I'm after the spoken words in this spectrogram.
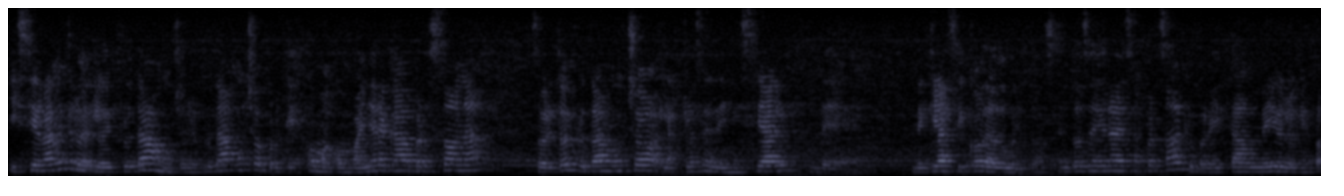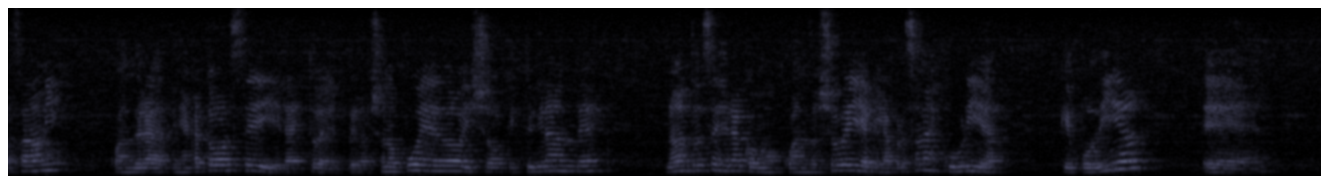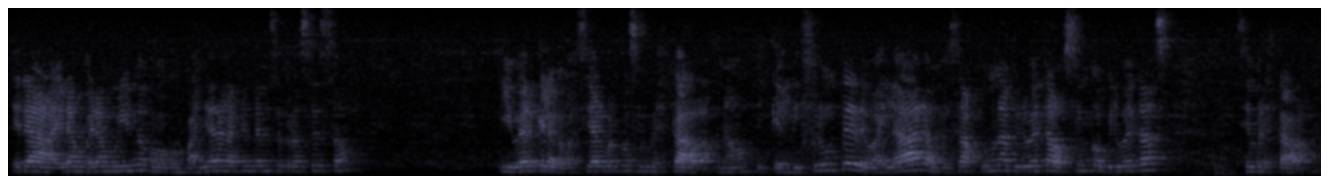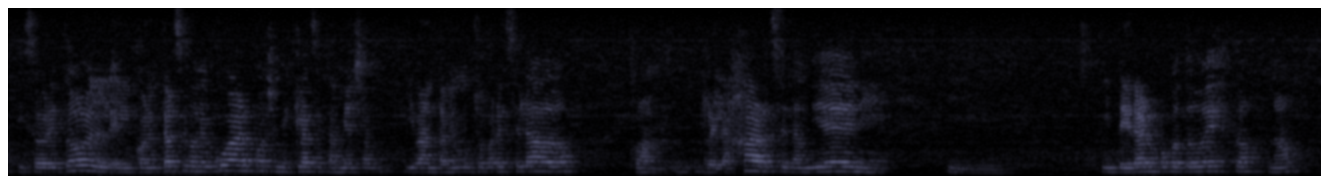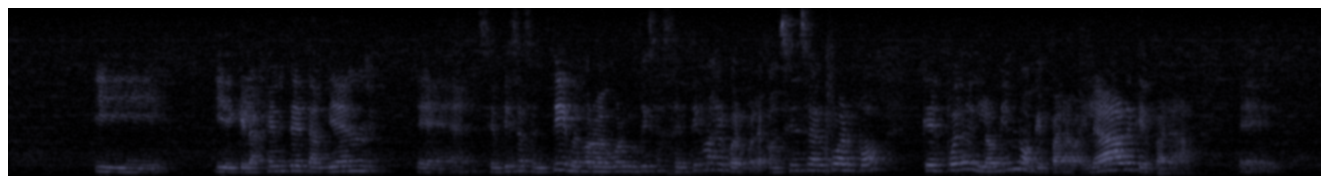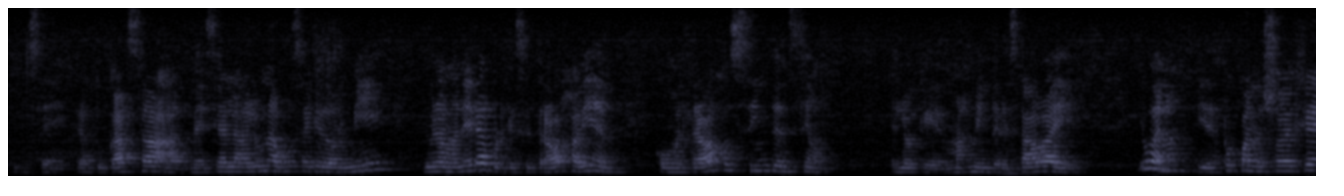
y sí, realmente lo, lo disfrutaba mucho, lo disfrutaba mucho porque es como acompañar a cada persona sobre todo disfrutaba mucho las clases de inicial de, clásico de adultos. Entonces era de esas personas que por ahí estaban medio de lo que me pasaba a mí cuando era, tenía 14 y era esto de, pero yo no puedo y yo que estoy grande, ¿no? Entonces era como cuando yo veía que la persona descubría que podía, eh, era, era, era muy lindo como acompañar a la gente en ese proceso y ver que la capacidad del cuerpo siempre estaba, ¿no? Y que el disfrute de bailar, aunque sea una pirueta o cinco piruetas, siempre estaba. Y sobre todo el, conectarse con el cuerpo, mis clases también ya iban también mucho para ese lado, con relajarse también y, integrar un poco todo esto, ¿no? Y, y que la gente también eh, se empieza a sentir mejor el cuerpo, empieza a sentir más el cuerpo, la conciencia del cuerpo, que después es lo mismo que para bailar, que para, eh, a tu casa, me decían las alumnas, vos hay que dormir de una manera porque se trabaja bien, como el trabajo sin tensión, es lo que más me interesaba y, y bueno, y después cuando yo dejé,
